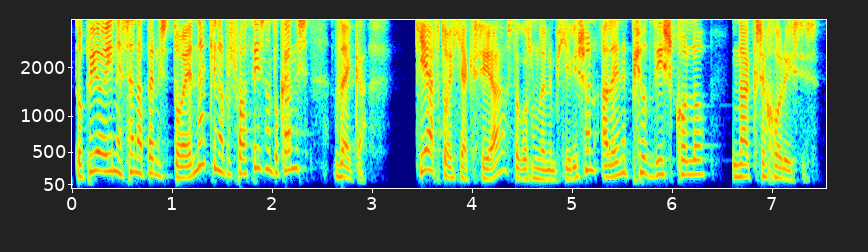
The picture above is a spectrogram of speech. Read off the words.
το οποίο είναι σαν να παίρνεις το 1 και να προσπαθείς να το κάνεις 10. Και αυτό έχει αξία στον κόσμο των επιχειρήσεων, αλλά είναι πιο δύσκολο να ξεχωρίσεις.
